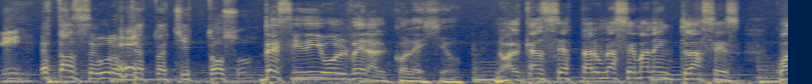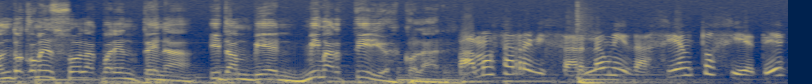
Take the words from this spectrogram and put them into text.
¿están seguros que esto es chistoso? Decidí volver al colegio. No alcancé a estar una semana en clases cuando comenzó la cuarentena y también mi martirio escolar. Vamos a revisar la unidad 107,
